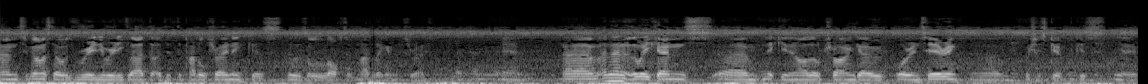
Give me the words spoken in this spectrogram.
And to be honest, I was really, really glad that I did the paddle training because there was a lot of paddling in this race. Yeah. Um, and then at the weekends, um, Nikki and I will try and go orienteering, um, which is good because you know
